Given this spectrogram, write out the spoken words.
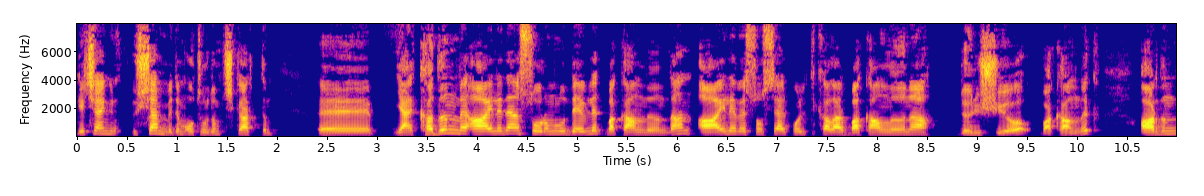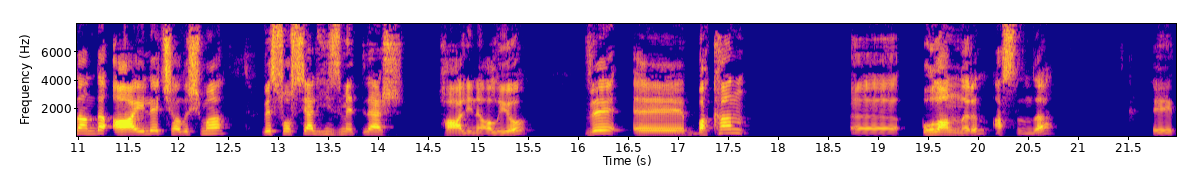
geçen gün üşenmedim oturdum çıkarttım. e, yani kadın ve aileden sorumlu devlet bakanlığından aile ve sosyal politikalar bakanlığına dönüşüyor bakanlık. Ardından da aile çalışma ve sosyal hizmetler halini alıyor ve e, bakan e, olanların aslında e,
